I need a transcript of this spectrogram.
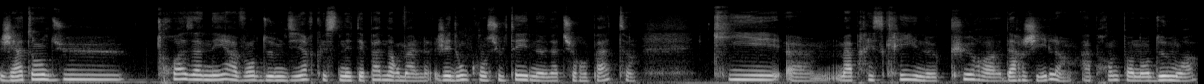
J'ai attendu trois années avant de me dire que ce n'était pas normal. J'ai donc consulté une naturopathe qui euh, m'a prescrit une cure d'argile à prendre pendant deux mois.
